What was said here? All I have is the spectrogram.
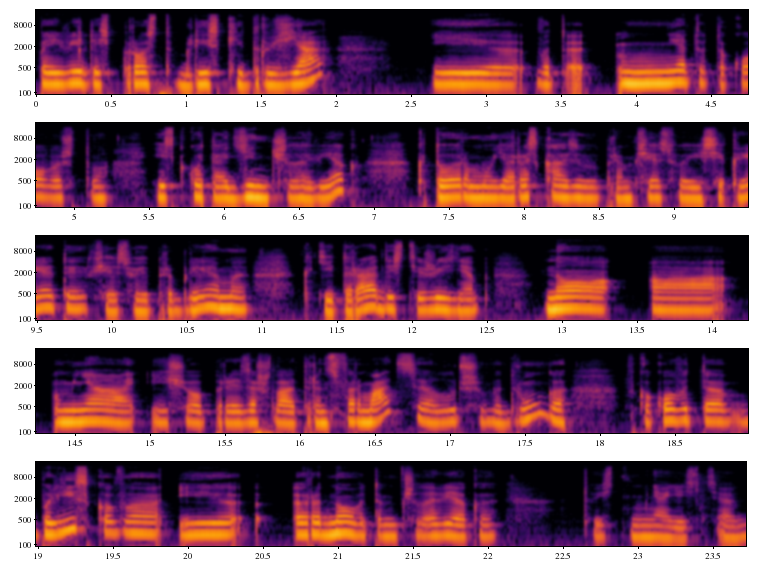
появились просто близкие друзья — и вот э, нету такого, что есть какой-то один человек, которому я рассказываю прям все свои секреты, все свои проблемы, какие-то радости жизни. Но а, у меня еще произошла трансформация лучшего друга в какого-то близкого и родного там человека. То есть у меня есть э,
